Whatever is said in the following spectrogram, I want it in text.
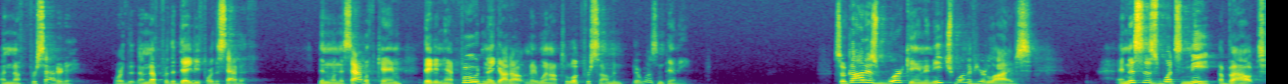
enough for Saturday or the, enough for the day before the Sabbath. Then when the Sabbath came, they didn't have food and they got out and they went out to look for some and there wasn't any. So God is working in each one of your lives and this is what's neat about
